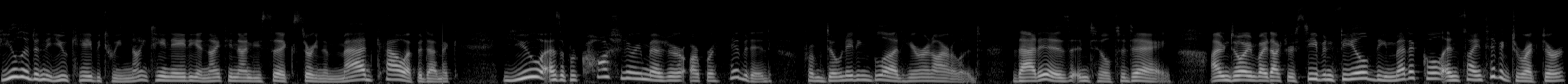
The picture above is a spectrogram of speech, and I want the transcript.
you lived in the UK between 1980 and 1996 during the mad cow epidemic, you, as a precautionary measure, are prohibited from donating blood here in Ireland. That is until today. I'm joined by Dr. Stephen Field, the Medical and Scientific Director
